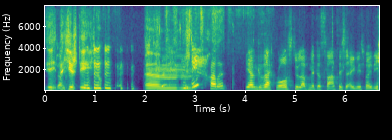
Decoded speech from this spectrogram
Hier stehe ich noch. ähm, du stehst gerade. Die haben gesagt, Rollstuhl ab Mitte 20 eigentlich bei dir.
